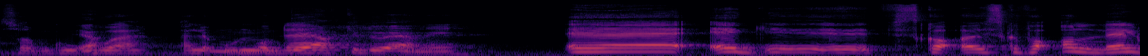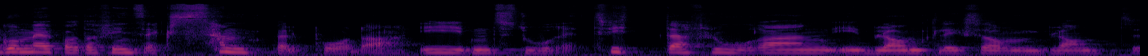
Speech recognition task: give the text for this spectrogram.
som gode Ja. eller Og det er ikke du enig i? Eh, jeg eh, skal, skal for all del gå med på at det finnes eksempel på det i den store Twitter-floraen, iblant liksom blant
